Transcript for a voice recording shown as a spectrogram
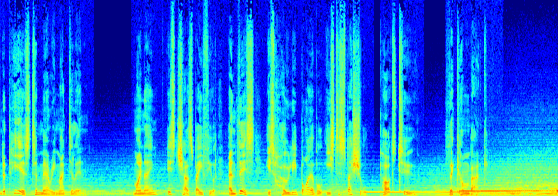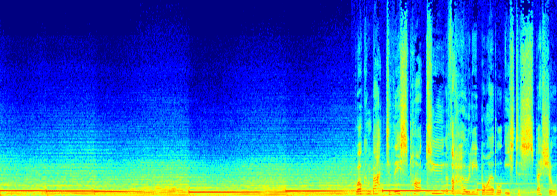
and appears to Mary Magdalene. My name is Chas Bayfield, and this is Wholly Bible Easter Special, Part 2 The Comeback. Welcome back to this part two of the Wholly Bible Easter Special.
